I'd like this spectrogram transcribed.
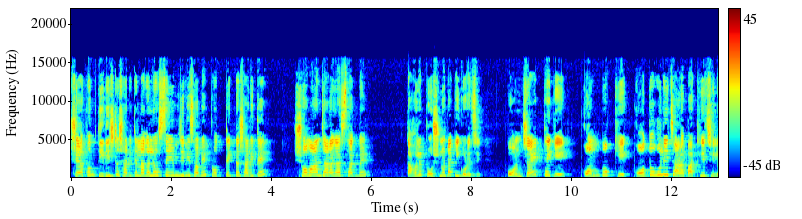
সেরকম তিরিশটা সারিতে লাগালেও সেম জিনিস হবে, প্রত্যেকটা সারিতে সমান চারা গাছ থাকবে। তাহলে প্রশ্নটা কি করেছে? পঞ্চায়েত থেকে কমপক্ষে কতগুলি চারা পাঠিয়েছিল?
